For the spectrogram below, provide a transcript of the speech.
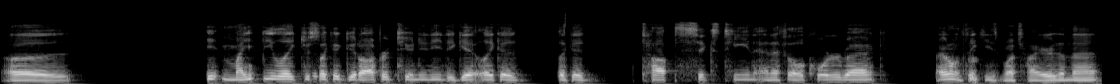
Uh it might be like just like a good opportunity to get like a like a top 16 NFL quarterback. I don't think he's much higher than that.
